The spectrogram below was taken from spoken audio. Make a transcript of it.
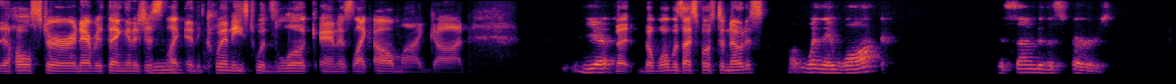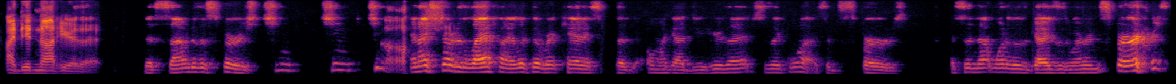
the holster, and everything, and it's just Mhm. like and Clint Eastwood's look, and it's like, oh my god. Yep. But but what was I supposed to notice? When they walk, the sound of the spurs. I did not hear that. The sound of the spurs. Chink, chink, chink. Oh, And I started laughing. I looked over at Kat. I said, "Oh my God, do you hear that?" She's like, "What?" I said, "Spurs." I said, "Not one of those guys is wearing spurs,"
